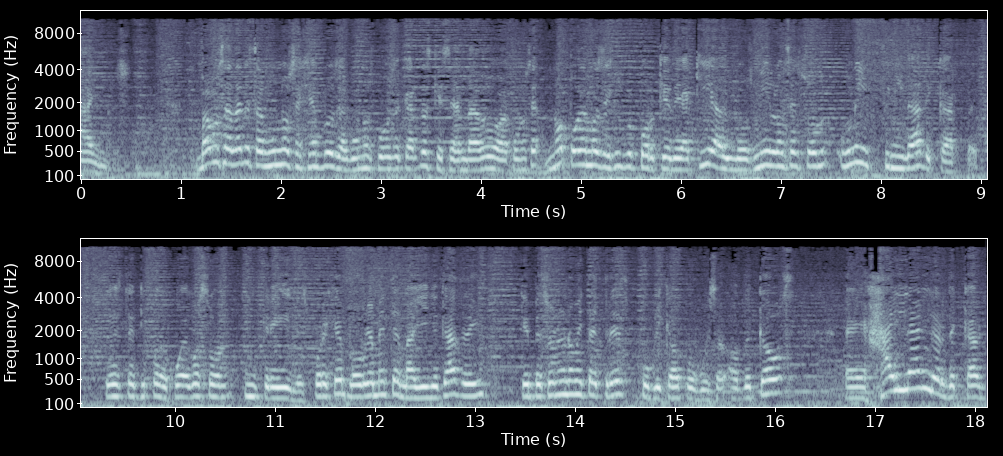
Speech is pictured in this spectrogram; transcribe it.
IMAX. Vamos a darles algunos ejemplos de algunos juegos de cartas que se han dado a conocer. No podemos decirlo porque de aquí al 2011 son una infinidad de cartas. Este tipo de juegos son increíbles. Por ejemplo, obviamente Magic the Gathering, que empezó en el 93, publicado por Wizard of the Coast. Eh, Highlander de Card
